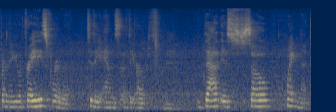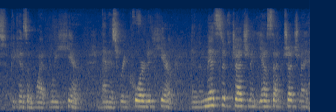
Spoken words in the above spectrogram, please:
from the Euphrates River to the ends of the earth. That is so poignant because of what we hear and is recorded here. In the midst of judgment, yes, that judgment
